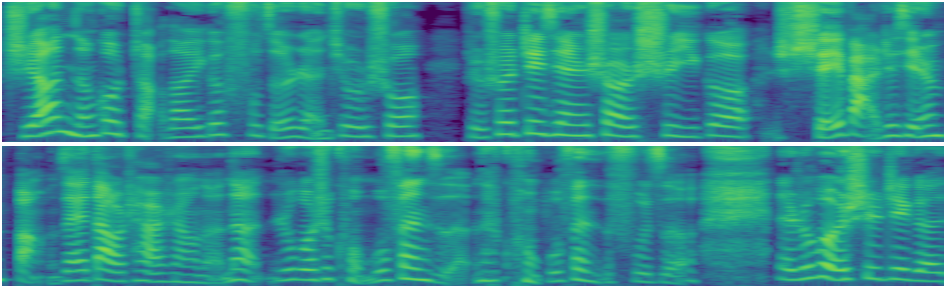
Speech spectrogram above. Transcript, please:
只要你能够找到一个负责人，就是说，比如说这件事儿是一个谁把这些人绑在道岔上的？那如果是恐怖分子，那恐怖分子负责；那如果是这个。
